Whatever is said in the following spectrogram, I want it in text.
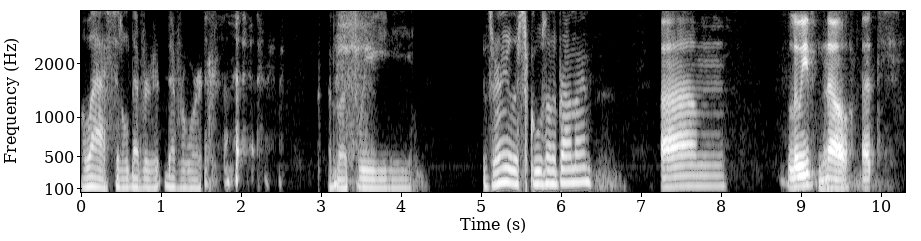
alas, it'll never never work unless we. Is there any other schools on the Brown Line? Um, Louis. No. No, that's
